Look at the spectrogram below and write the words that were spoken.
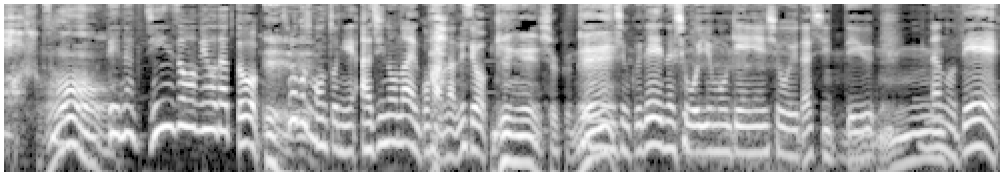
あ、そう。で、なんか腎臓病だと、れこそ本当に味のないご飯なんですよ。減塩食ね。減塩食で、ね、醤油も減塩醤油だしっていう。なので、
